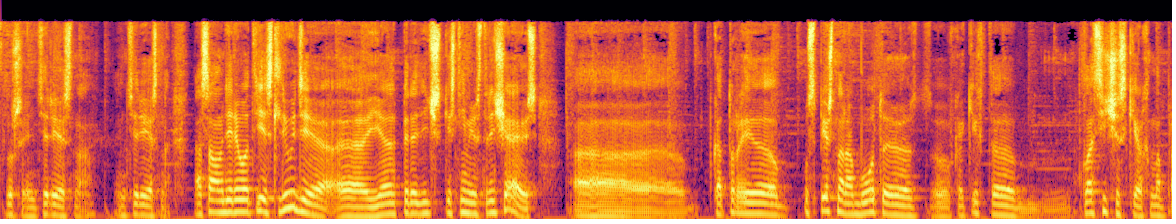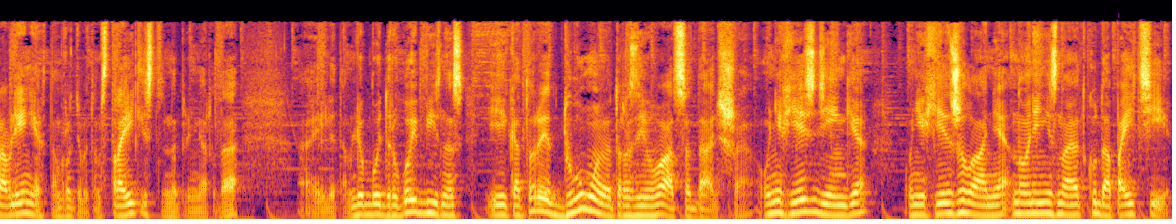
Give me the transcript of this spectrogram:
Слушай, интересно, интересно. На самом деле, вот есть люди, э, я периодически с ними встречаюсь, э, которые успешно работают в каких-то классических направлениях, там вроде бы там строительство, например, да, или там любой другой бизнес, и которые думают развиваться дальше. У них есть деньги, у них есть желание, но они не знают, куда пойти.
